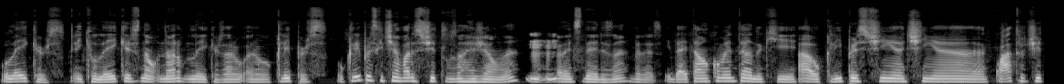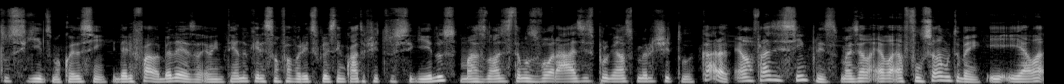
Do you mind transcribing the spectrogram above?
o Lakers. Em que o Lakers, não, não era o Lakers, era o, era o Clippers. O Clippers que tinha vários títulos na região, né? Uhum. Antes deles, né? Beleza. E daí estavam comentando que, ah, o Clippers tinha, tinha quatro títulos seguidos, uma coisa assim. E daí ele fala, beleza, eu entendo que eles são favoritos porque eles têm quatro títulos seguidos, mas nós estamos vorazes por ganhar o primeiro título. Cara, é uma frase simples, mas ela, ela, ela funciona muito bem. E, e, ela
